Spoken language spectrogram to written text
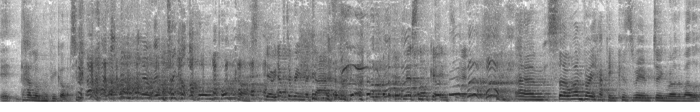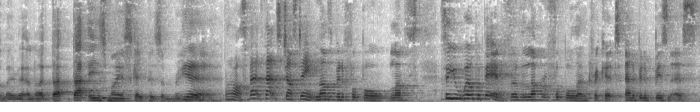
It, how long have you got? yeah, it'll take up the whole podcast. yeah, we'd have to ring the dad. Let's not get into it. Um, so I'm very happy because we're doing rather well at the moment, and I, that that is my escapism, really. Yeah. Oh, so that's that's Justine. Loves a bit of football. Loves. So you're well prepared for the lover of football and cricket and a bit of business.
